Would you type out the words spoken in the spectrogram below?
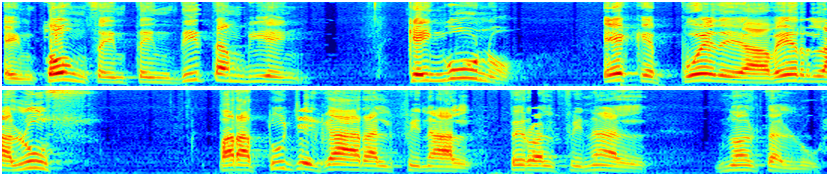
entonces entendí también que en uno es que puede haber la luz para tú llegar al final, pero al final no alta luz.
